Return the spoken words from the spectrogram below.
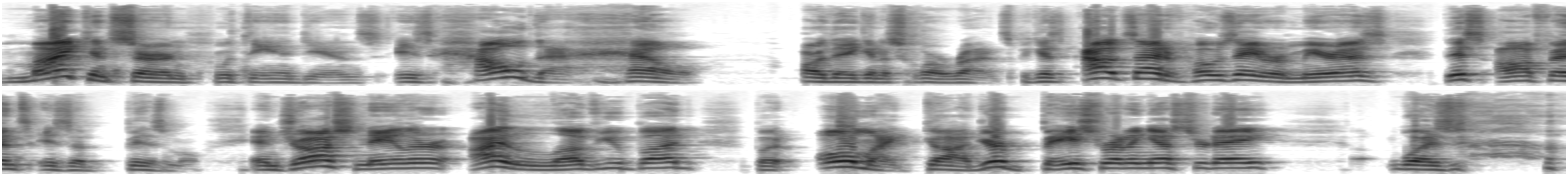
My concern with the Indians is how the hell are they going to score runs? Because outside of Jose Ramirez, this offense is abysmal. And Josh Naylor, I love you, bud, but oh my God, your base running yesterday was.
